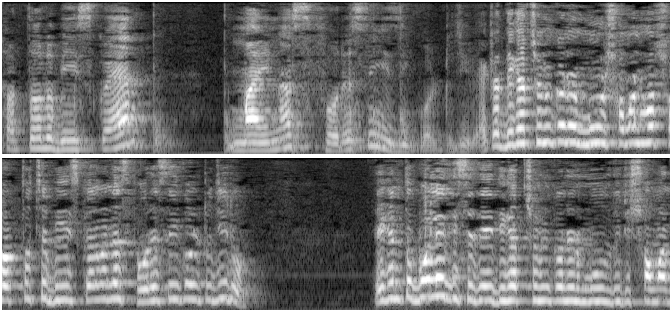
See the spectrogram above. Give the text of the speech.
শর্ত হলো B square minus four AC is equal to zero একটা দ্বিঘাত সমীকরণের মূল সমান হওয়ার শর্ত হচ্ছে B square minus four AC equal to zero এখানে তো বলে দিছে যে এই দ্বিঘাত সমীকরণের মূল দুটি সমান।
